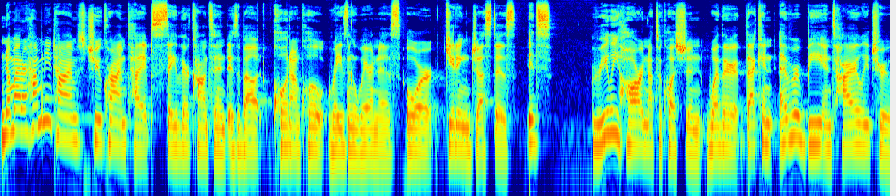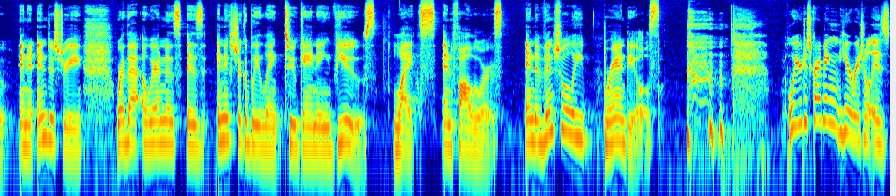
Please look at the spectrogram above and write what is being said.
No matter how many times true crime types say their content is about quote unquote raising awareness or getting justice, it's really hard not to question whether that can ever be entirely true in an industry where that awareness is inextricably linked to gaining views, likes, and followers, and eventually brand deals. what you're describing here, Rachel, is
